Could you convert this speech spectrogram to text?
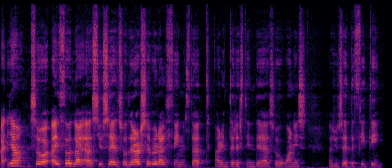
uh, yeah. So I thought, like as you said, so there are several things that are interesting there. So one is, as you said, the city,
